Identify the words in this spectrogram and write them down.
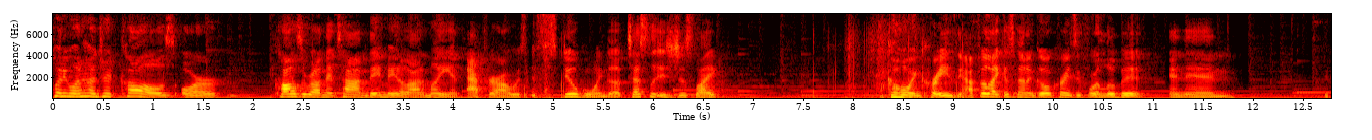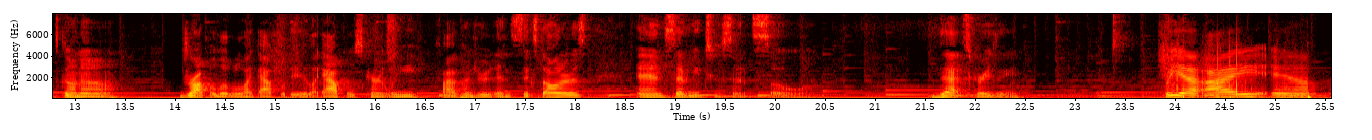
twenty one hundred calls or calls around that time, they made a lot of money. And after hours, it's still going up. Tesla is just like going crazy. I feel like it's gonna go crazy for a little bit and then it's gonna drop a little like Apple did. Like Apple's currently five hundred and six dollars and 72 cents. So that's crazy. But yeah, I am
